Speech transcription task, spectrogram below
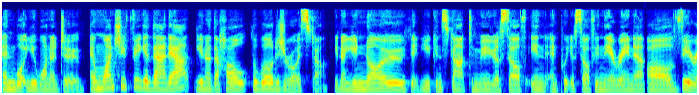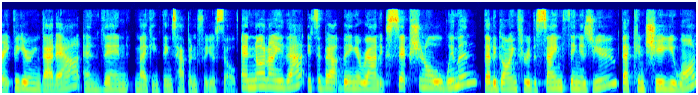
and what you want to do. And once you figure that out, you know, the whole the world is your oyster. You know, you know that you can start to move yourself in and put yourself in the arena of figuring that out and then making things happen for yourself. And not only that, it's about being around exceptional women that are going through the same thing as you that can cheer you on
